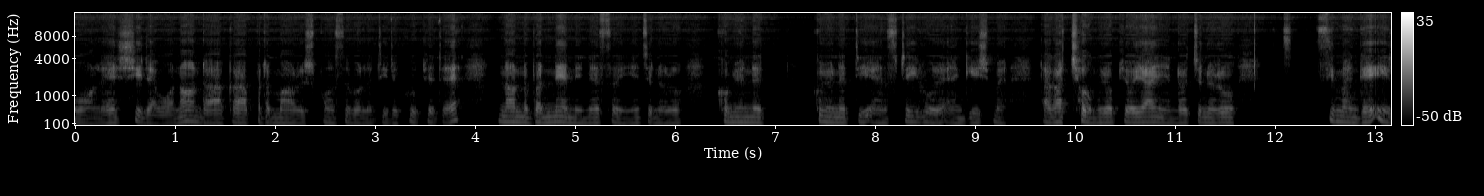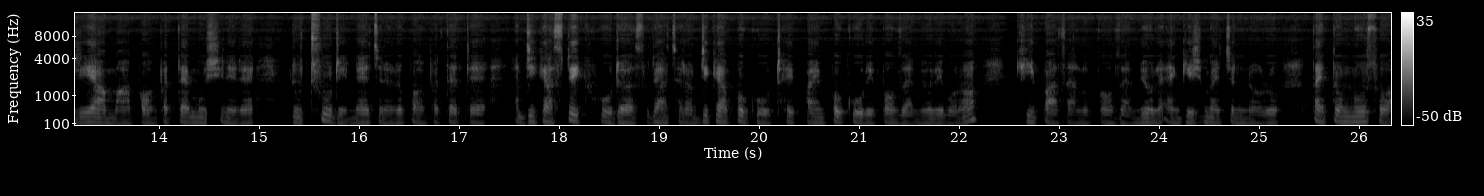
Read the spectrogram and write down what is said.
ဝန်လည်းရှိတယ်ပေါ့နော်ဒါကပထမ responsibility တစ်ခုဖြစ်တယ်နောက်နံပါတ်2အနေနဲ့ဆိုရင်ကျွန်တော်တို့ community community and stakeholder engagement ဒါကချုပ်ပြီးတော့ပြောရရင်တော့ကျွန်တော်တို့စီမံကိန်း area မှာပုံပတ်သက်မှုရှိနေတဲ့ လူထုတွေနဲ့ကျွန်တော်တို့ပုံပတ်သက်တဲ့အဓိက stakeholder ဆိုတာကျတော့အဓိကပုဂ္ဂိုလ်ထိပ်ပိုင်းပုဂ္ဂိုလ်တွေပုံစံမျိုးတွေပေါ့နော် key person လို့ပုံစံမျိုးလဲ engagement ကျွန်တော်တို့တိုက်တွန်းလို့ဆိုရ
